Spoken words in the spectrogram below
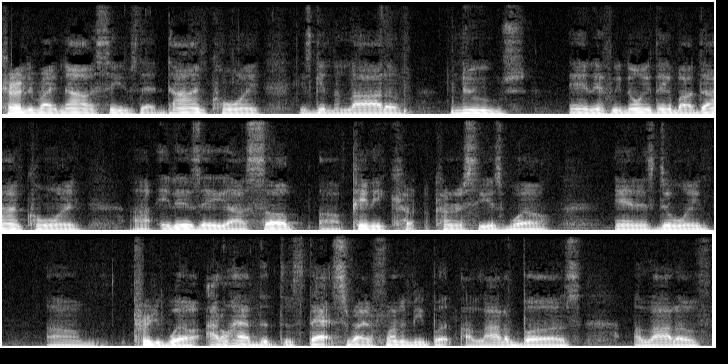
Currently, right now, it seems that Dime Coin is getting a lot of news, and if we know anything about Dime Coin, uh, it is a uh, sub uh, penny cu- currency as well, and it's doing um, pretty well. I don't have the, the stats right in front of me, but a lot of buzz, a lot of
